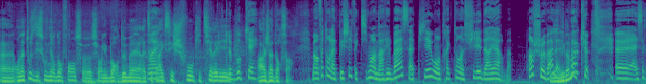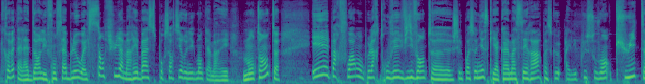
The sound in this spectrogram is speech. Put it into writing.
euh, on a tous des souvenirs d'enfance euh, sur les bords de mer, etc. Ouais. Avec ces chevaux qui tiraient les... Le bouquet. Ah, j'adore ça. Bah, en fait, on l'a pêché effectivement à marée basse, à pied ou en tractant un filet derrière. bah, un cheval à l'époque. Euh, cette crevette, elle adore les fonds sableux où elle s'enfuit à marée basse pour sortir uniquement qu'à marée montante. Et parfois, on peut la retrouver vivante euh, chez le poissonnier, ce qui est quand même assez rare parce qu'elle est plus souvent cuite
